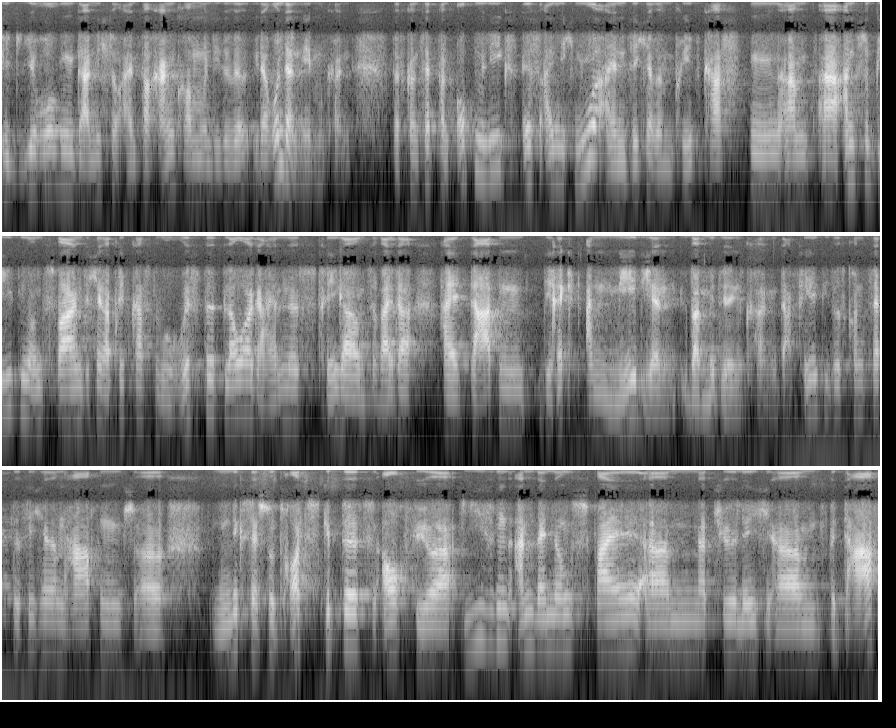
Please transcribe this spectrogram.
Regierungen da nicht so einfach rankommen und diese wieder runternehmen können. Das Konzept von OpenLeaks ist eigentlich nur einen sicheren Briefkasten ähm, äh, anzubieten und zwar ein sicherer Briefkasten, wo Whistleblower, Geheimnisträger und so weiter halt Daten direkt an Medien übermitteln können. Da fehlt dieses Konzept des sicheren Hafens. Äh, Nichtsdestotrotz gibt es auch für diesen Anwendungsfall ähm, natürlich ähm, Bedarf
